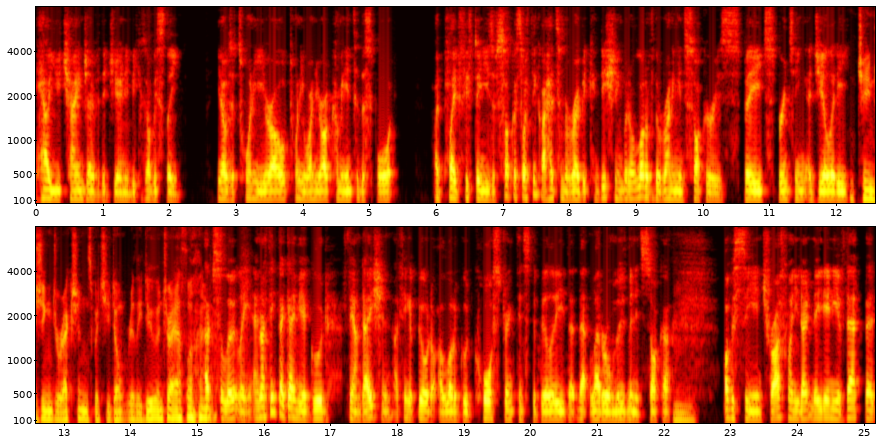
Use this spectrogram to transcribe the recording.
how you change over the journey because obviously, you know, as a 20 year old, 21 year old coming into the sport, I'd played 15 years of soccer, so I think I had some aerobic conditioning, but a lot of the running in soccer is speed, sprinting, agility. Changing directions, which you don't really do in triathlon. Absolutely. And I think that gave me a good foundation. I think it built a lot of good core strength and stability, that, that lateral movement in soccer. Mm. Obviously, in triathlon, you don't need any of that, but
